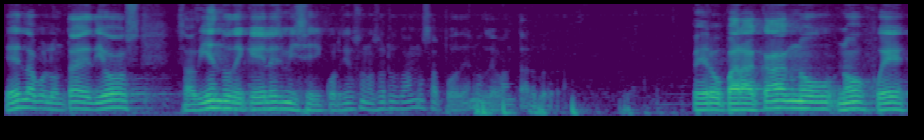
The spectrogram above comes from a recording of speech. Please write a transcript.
es la voluntad de Dios, sabiendo de que Él es misericordioso, nosotros vamos a podernos levantar, ¿verdad? Pero para acá no, no fue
